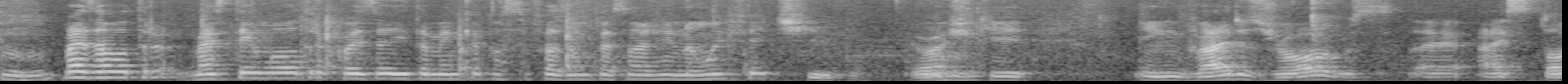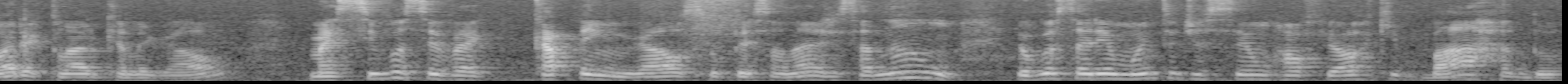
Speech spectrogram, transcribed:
Uhum. Mas, a outra, mas tem uma outra coisa aí também que é você fazer um personagem não efetivo. Eu Uhum. acho que em vários jogos é, a história, claro que é legal, mas se você vai capengar o seu personagem, sabe? Não, eu gostaria muito de ser um Half Orc bardo,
